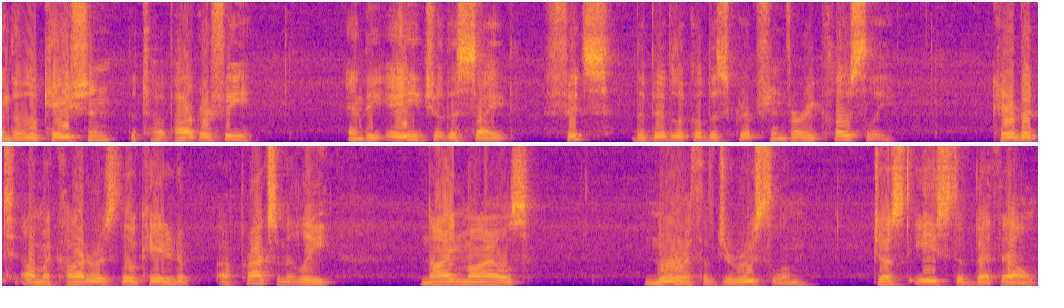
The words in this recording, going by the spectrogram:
and the location, the topography, and the age of the site fits the biblical description very closely. Khirbet el Maqatir is located approximately nine miles north of Jerusalem, just east of Bethel.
